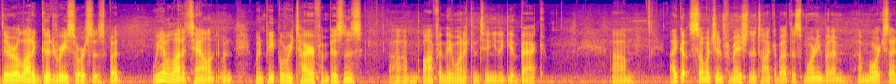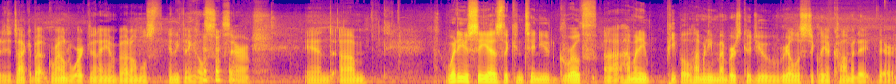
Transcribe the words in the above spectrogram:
there are a lot of good resources. But we have a lot of talent. When when people retire from business, um, often they want to continue to give back. Um, I got so much information to talk about this morning, but I'm I'm more excited to talk about groundwork than I am about almost anything else, Sarah. And um, what do you see as the continued growth? Uh, how many people, how many members could you realistically accommodate there?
